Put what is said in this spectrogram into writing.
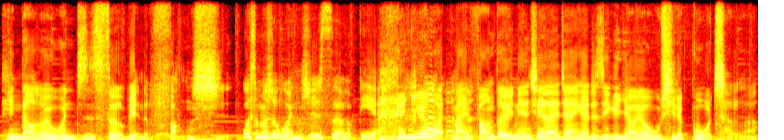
听到都会闻之色变的方式。为什么是闻之色变？因为买买房对于年轻人来讲，应该就是一个遥遥无期的过程啊。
